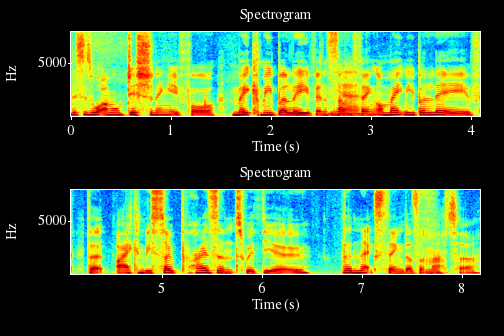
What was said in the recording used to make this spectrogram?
this is what I'm auditioning you for. Make me believe in something, or make me believe that I can be so present with you. The next thing doesn't matter.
